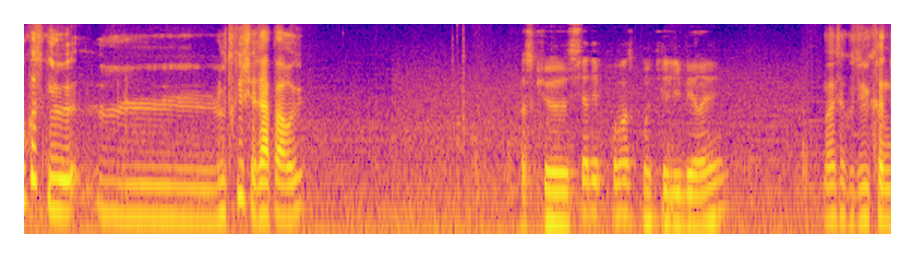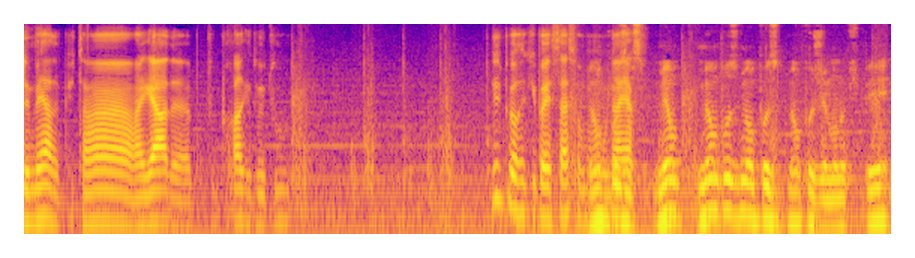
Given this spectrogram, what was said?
Pourquoi est-ce que l'Autriche est réapparue Parce que s'il y a des provinces qui ont été libérées, Ouais, c'est à cause de l'Ukraine de merde, putain, regarde, euh, tout Prague et tout et tout. Tu peux récupérer ça sur mon en, mets en pause, mets en pause, mets en pause, je vais m'en occuper.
